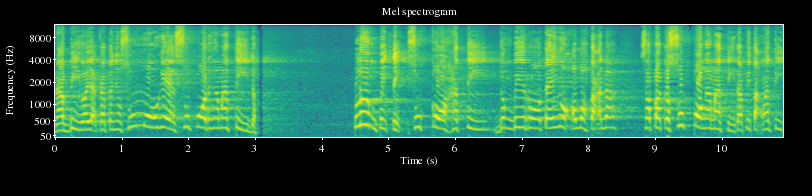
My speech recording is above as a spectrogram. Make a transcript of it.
nabi ayat katanya semua orang supa dengan mati dah. Belum pitik suka hati gembira tengok Allah Taala siapa ke supa dengan mati tapi tak mati.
